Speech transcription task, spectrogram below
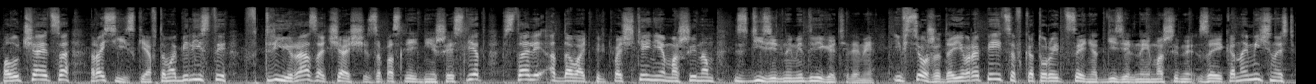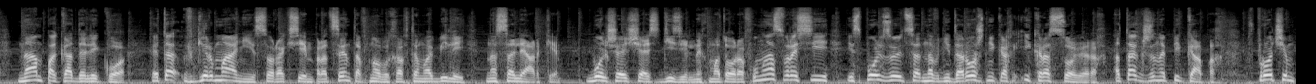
Получается, российские автомобилисты в три раза чаще за последние 6 лет стали отдавать предпочтение машинам с дизельными двигателями. И все же до европейцев, которые ценят дизельные машины за экономичность, нам пока пока далеко. Это в Германии 47% новых автомобилей на солярке. Большая часть дизельных моторов у нас в России используется на внедорожниках и кроссоверах, а также на пикапах. Впрочем,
